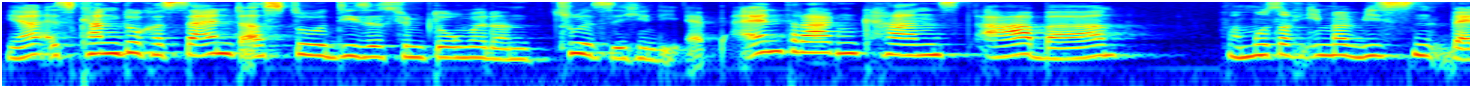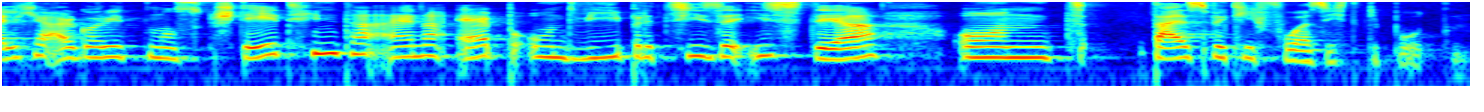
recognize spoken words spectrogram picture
Ja, es kann durchaus sein, dass du diese Symptome dann zusätzlich in die App eintragen kannst, aber man muss auch immer wissen, welcher Algorithmus steht hinter einer App und wie präzise ist der. Und da ist wirklich Vorsicht geboten.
